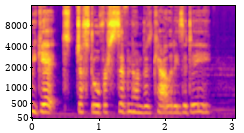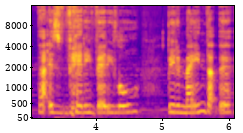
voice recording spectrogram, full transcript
we get just over 700 calories a day. That is very, very low. Bear in mind that the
